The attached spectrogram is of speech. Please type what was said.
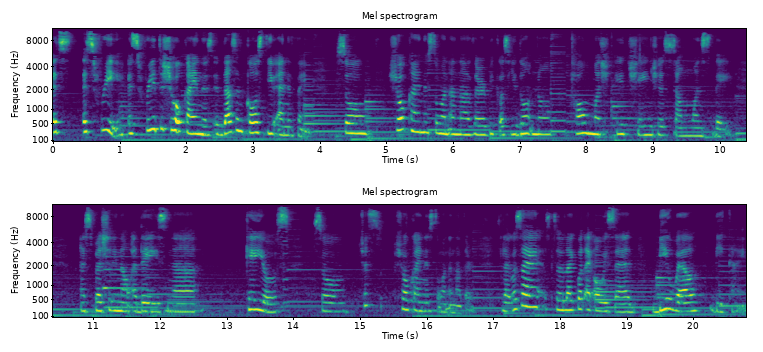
it's it's free. It's free to show kindness. It doesn't cost you anything. So show kindness to one another because you don't know how much it changes someone's day. Especially nowadays na chaos. So just show kindness to one another. So like what I so like what I always said, be well, be kind.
